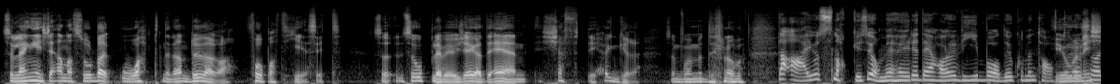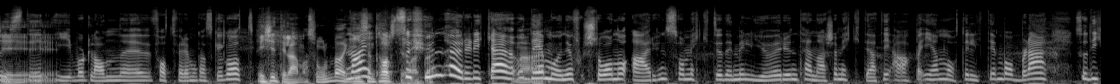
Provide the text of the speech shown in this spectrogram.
Så lenge ikke Erna Solberg åpner den døra for partiet sitt, så, så opplever jo ikke jeg at det er en kjeft i Høyre som kommer til å Det er jo, snakkes jo om i Høyre, det har jo vi både kommentatorer Jo, og journalister i vårt land eh, fått frem ganske godt. Ikke til Erna Solberg Nei, så hun hører det ikke, og Nei. det må hun jo forstå. Nå er hun så mektig, og det miljøet rundt henne er så mektig at de er på en måte litt i en boble. Så de,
